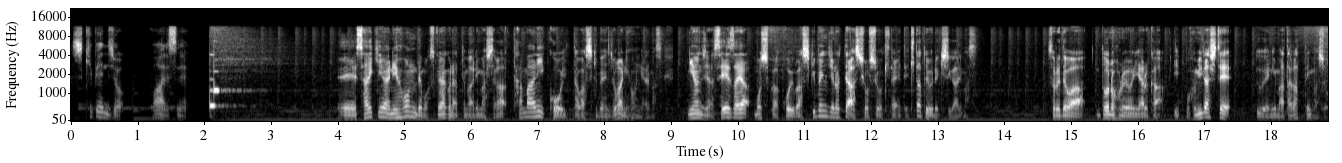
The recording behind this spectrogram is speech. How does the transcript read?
式便所はですね、えー最近は日本でも少なくなってまいりましたが、たまにこういった和式便所が日本にあります。日本人は正座やもしくはこういう和式便所によって足腰を鍛えてきたという歴史があります。それでは、どのようにやるか一歩踏み出して上にまたがってみましょう。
